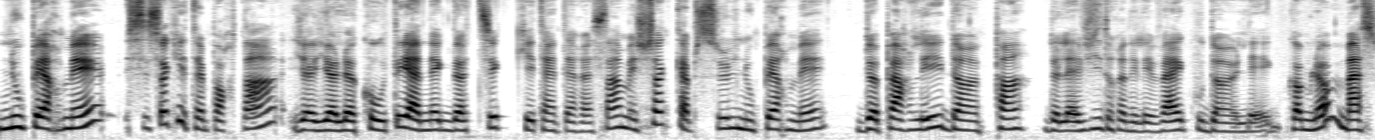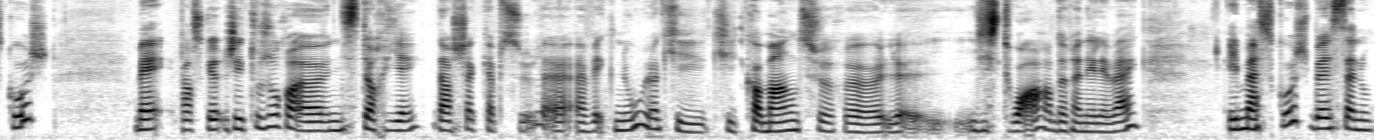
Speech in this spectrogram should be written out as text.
nous permet, c'est ça qui est important, il y, a, il y a le côté anecdotique qui est intéressant, mais chaque capsule nous permet de parler d'un pan de la vie de René Lévesque ou d'un legs. Comme là, Mascouche, mais parce que j'ai toujours un historien dans chaque capsule euh, avec nous là, qui, qui commente sur euh, l'histoire de René Lévesque. Et Mascouche, ben, ça nous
